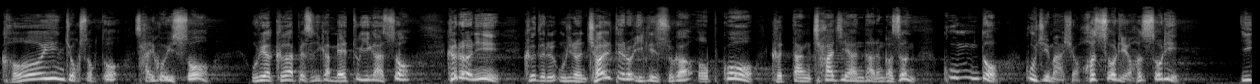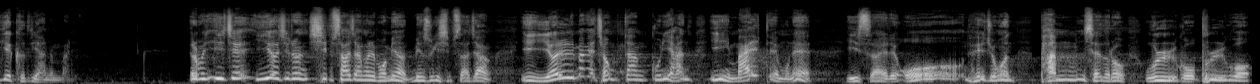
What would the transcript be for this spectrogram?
거인 족속도 살고 있어. 우리가 그 앞에 서니까 메뚜기 같소. 그러니 그들을 우리는 절대로 이길 수가 없고 그 땅 차지한다는 것은 꿈도 꾸지 마셔. 헛소리야, 헛소리. 이게 그들이 하는 말이에요. 여러분 이제 이어지는 14장을 보면 민수기 14장 이 10명의 정탐꾼이 한 이 말 때문에 이스라엘의 온 회중은 밤새도록 울고 불고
